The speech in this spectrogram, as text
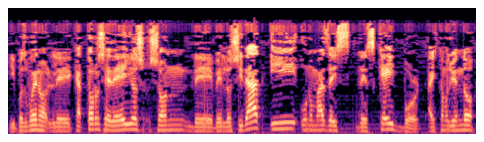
y pues bueno, le, 14 de ellos son de velocidad y uno más de skateboard. Ahí estamos viendo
